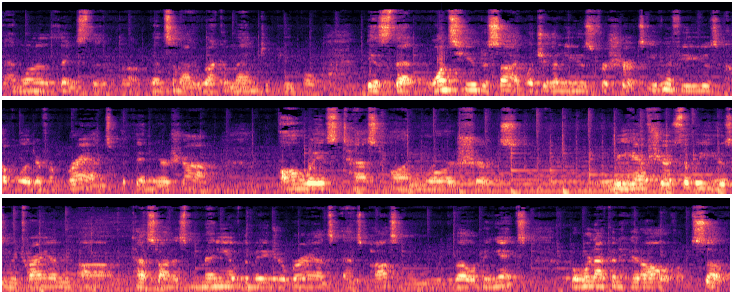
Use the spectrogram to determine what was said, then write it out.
And one of the things that uh, Vince and I recommend to people is that once you decide what you're going to use for shirts, even if you use a couple of different brands within your shop, always test on your shirts. We have shirts that we use and we try and uh, test on as many of the major brands as possible when we're developing inks, but we're not going to hit all of them. So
